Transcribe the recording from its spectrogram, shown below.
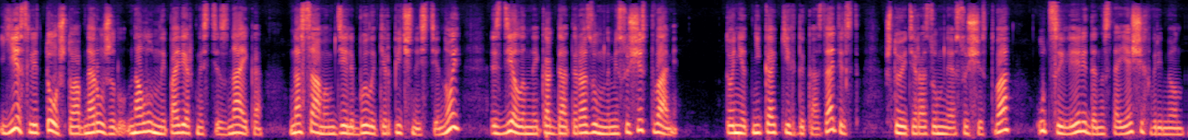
Если то, что обнаружил на лунной поверхности Знайка, на самом деле было кирпичной стеной, сделанной когда-то разумными существами, то нет никаких доказательств, что эти разумные существа – уцелели до настоящих времен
